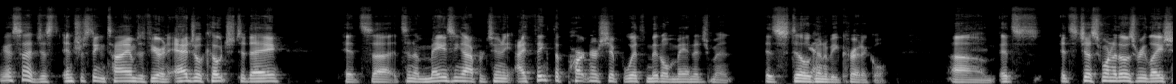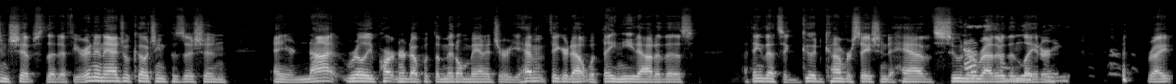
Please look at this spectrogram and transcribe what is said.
like I said, just interesting times. If you're an agile coach today, it's uh it's an amazing opportunity. I think the partnership with middle management is still Yeah. going to be critical. Um it's it's just one of those relationships that if you're in an agile coaching position and you're not really partnered up with the middle manager, you haven't figured out what they need out of this. I think that's a good conversation to have sooner rather than later right?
